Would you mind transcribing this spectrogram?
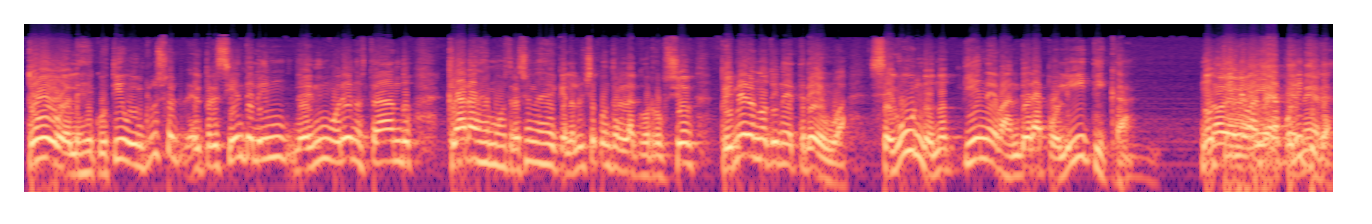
todo el Ejecutivo, incluso el, el presidente Lenín, Lenín, Moreno está dando claras demostraciones de que la lucha contra la corrupción, primero, no tiene tregua, segundo, no tiene bandera política. No, no tiene bandera política.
